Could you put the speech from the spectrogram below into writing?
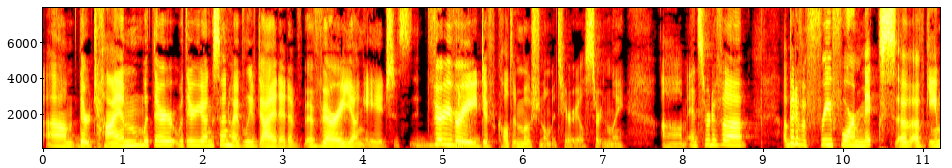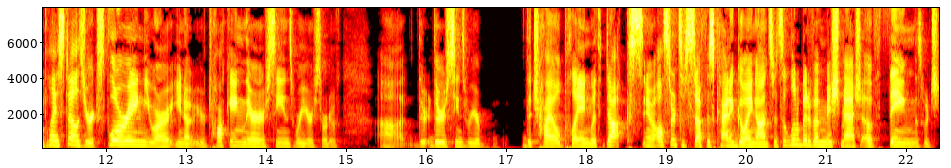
um, their time with their with their young son, who I believe died at a, a very young age. It's very very difficult emotional material, certainly, um, and sort of a a bit of a free form mix of, of gameplay styles. You're exploring, you are you know you're talking. There are scenes where you're sort of uh, there, there are scenes where you're the child playing with ducks. You know, all sorts of stuff is kind of going on. So it's a little bit of a mishmash of things. Which,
